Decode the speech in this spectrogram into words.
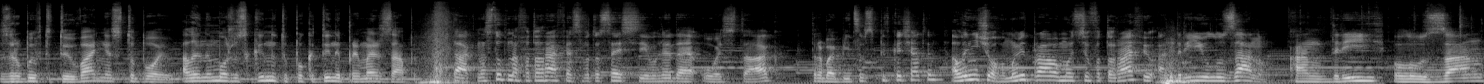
Зробив татуювання з тобою, але не можу скинути, поки ти не приймеш запит. Так, наступна фотографія з фотосесії виглядає ось так. Треба біцепс підкачати. Але нічого, ми відправимо цю фотографію Андрію Лузану. Андрій Лузан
